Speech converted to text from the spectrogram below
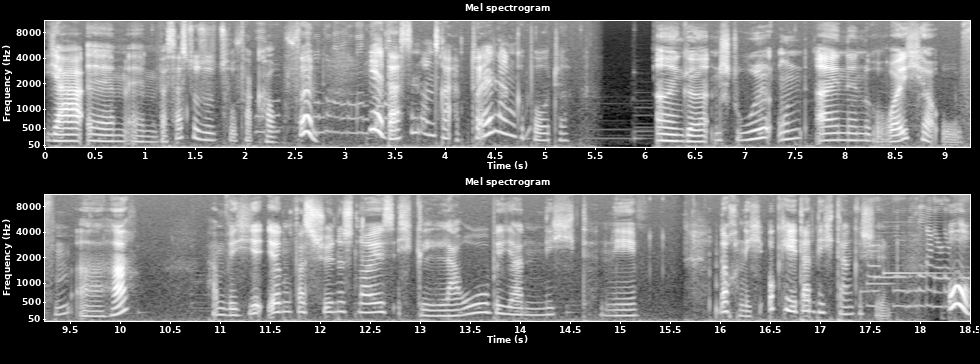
Ja, ähm, ähm, was hast du so zu verkaufen? Hier, das sind unsere aktuellen Angebote. Ein Gartenstuhl und einen Räucherofen. Aha. Haben wir hier irgendwas Schönes Neues? Ich glaube ja nicht. Nee. Noch nicht. Okay, dann nicht. Dankeschön. Oh,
